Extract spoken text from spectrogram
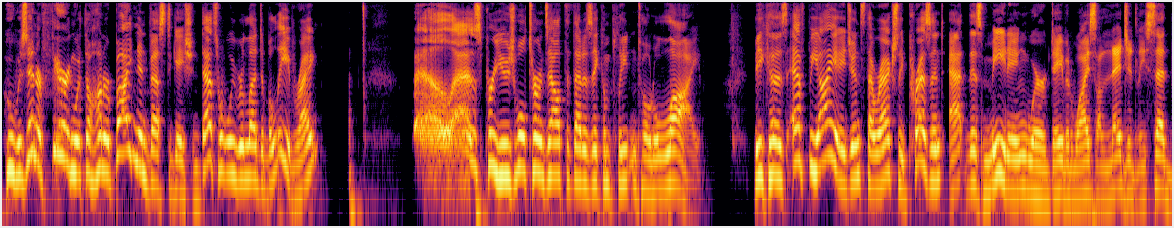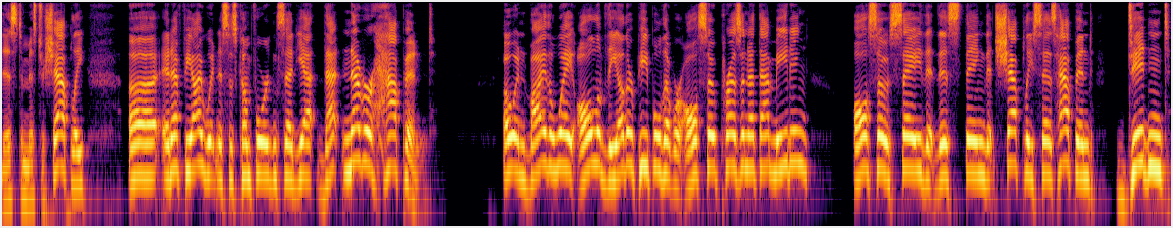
who was interfering with the Hunter Biden investigation. That's what we were led to believe, right? Well, as per usual, turns out that that is a complete and total lie. Because FBI agents that were actually present at this meeting where David Weiss allegedly said this to Mr. Shapley, uh, an FBI witness has come forward and said, yeah, that never happened. Oh, and by the way, all of the other people that were also present at that meeting also say that this thing that Shapley says happened didn't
